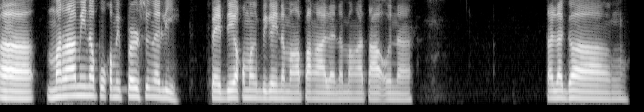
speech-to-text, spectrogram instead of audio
Ah, marami na po kami personally. Pwede ako magbigay ng mga pangalan ng mga tao na talagang,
